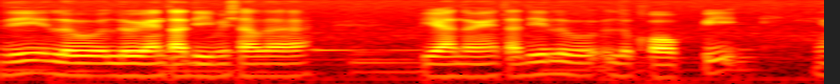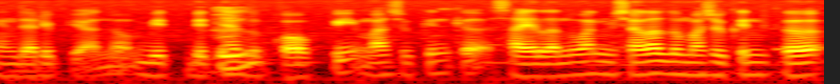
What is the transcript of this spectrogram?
Jadi lu lu yang tadi misalnya piano yang tadi lu lu copy yang dari piano beat beatnya lu copy masukin ke Silent One. Misalnya lu masukin ke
